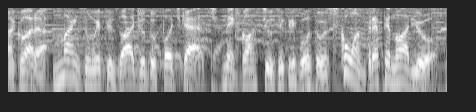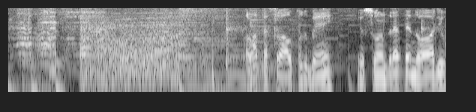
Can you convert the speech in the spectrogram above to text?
agora mais um episódio do podcast Negócios e Tributos com André Tenório. Olá pessoal, tudo bem? Eu sou André Tenório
